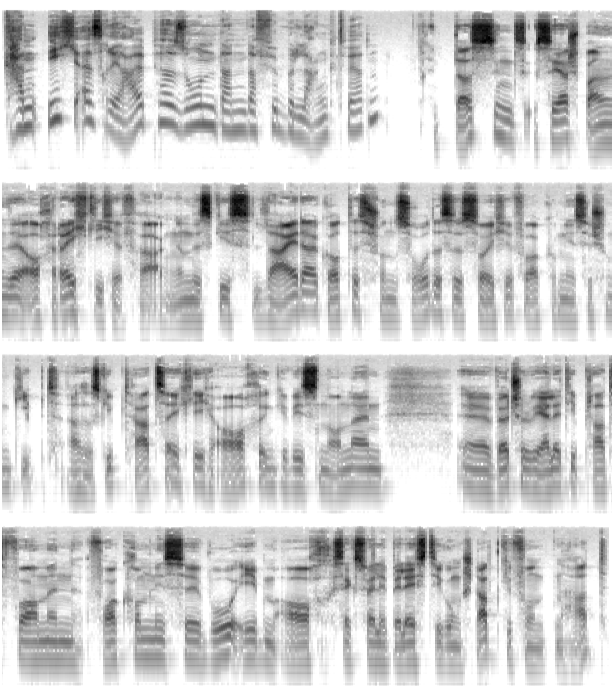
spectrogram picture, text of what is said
kann ich als Realperson dann dafür belangt werden? Das sind sehr spannende, auch rechtliche Fragen. Und es ist leider Gottes schon so, dass es solche Vorkommnisse schon gibt. Also es gibt tatsächlich auch in gewissen Online- äh, Virtual Reality Plattformen Vorkommnisse, wo eben auch sexuelle Belästigung stattgefunden hat,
